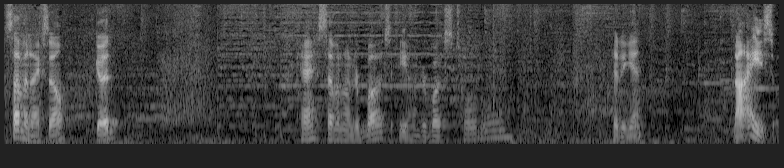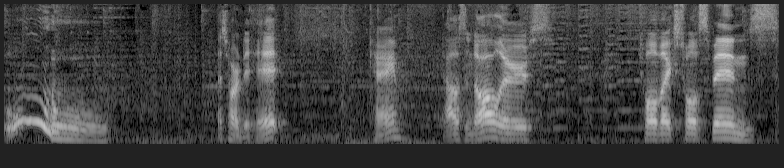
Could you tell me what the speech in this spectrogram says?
7x though. Good. Okay, 700 bucks. 800 bucks total. Hit again. Nice. Ooh. That's hard to hit. Okay. $1,000. 12x, 12 spins.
